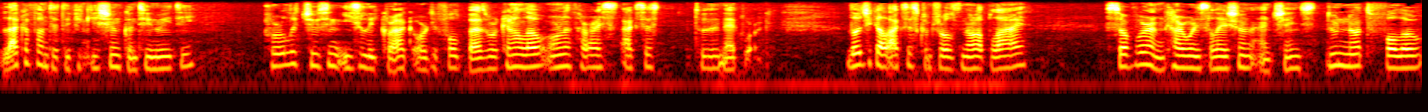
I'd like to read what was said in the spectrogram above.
lack of authentication continuity, poorly choosing easily crack or default password can allow unauthorized access to the network. Logical access controls not apply. Software and hardware installation and change do not follow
